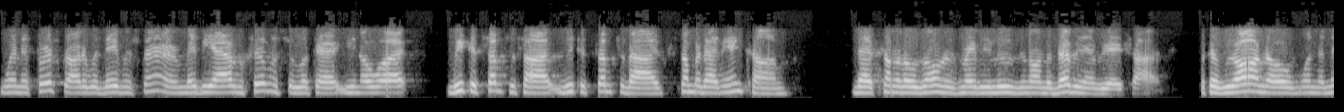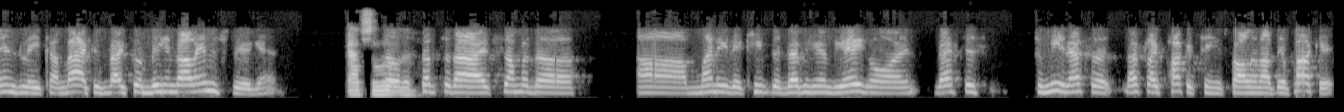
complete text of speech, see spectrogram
when it first started with David Stern, maybe Adam Silver should look at, you know what, we could subsidize we could subsidize some of that income that some of those owners may be losing on the WNBA side. Because we all know when the men's league come back, it's back to a billion dollar industry again. Absolutely. So to subsidize some of the uh, money to keep the WNBA going, that's just to me that's a that's like pocket teams falling out their pocket.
